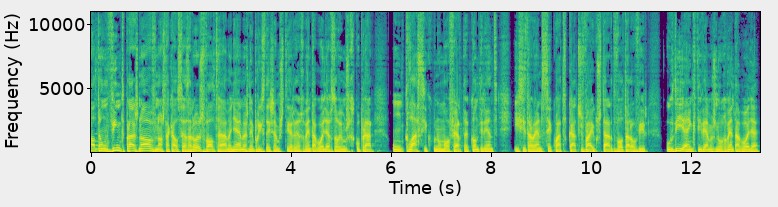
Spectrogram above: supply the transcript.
Faltam 20 para as 9, não está cá o César hoje, volta amanhã, mas nem por isso deixamos de ter Rebenta a Bolha. Resolvemos recuperar um clássico numa oferta Continente e Citroën C4 Catos. Vai gostar de voltar a ouvir o dia em que tivemos no Rebenta a Bolha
